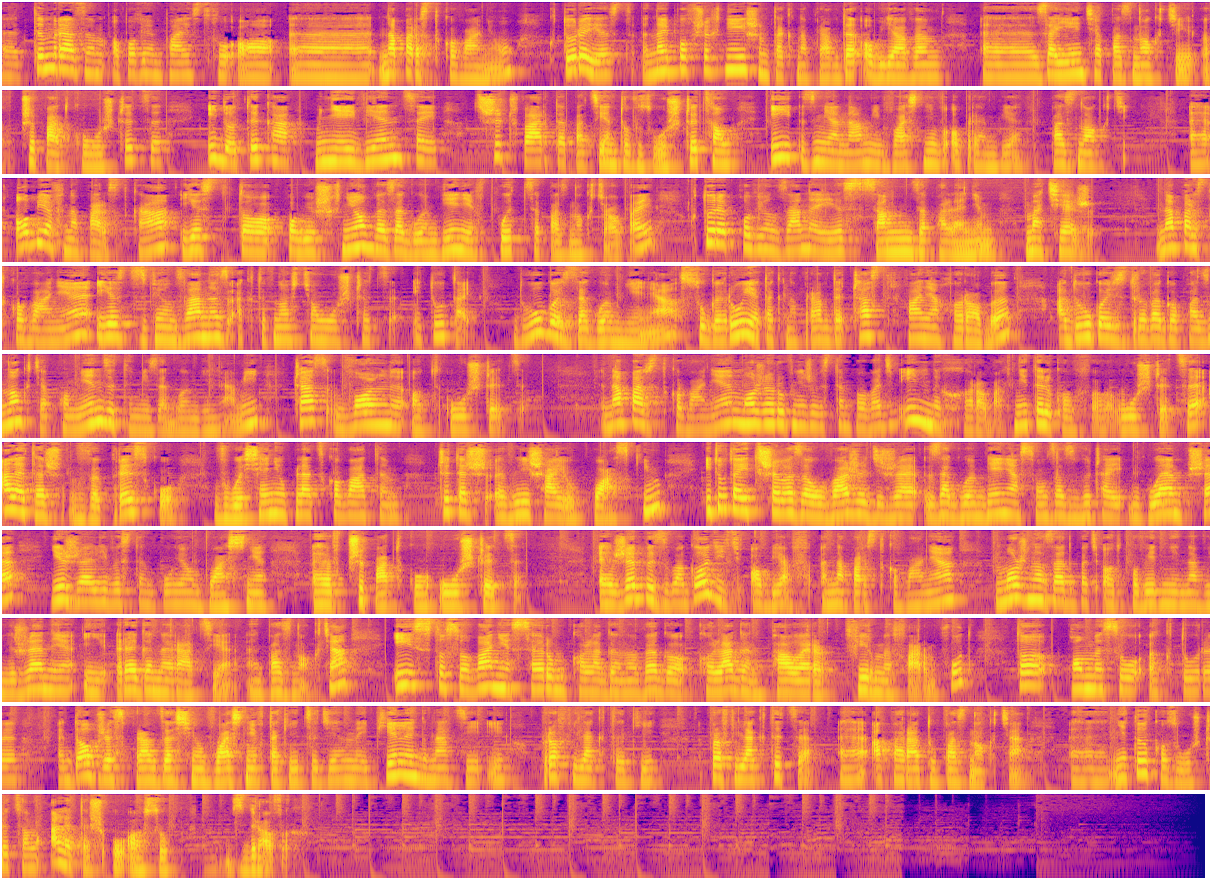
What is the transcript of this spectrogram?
E, tym razem opowiem Państwu o e, naparstkowaniu, który jest najpowszechniejszym tak naprawdę objawem e, zajęcia paznokci w przypadku łuszczycy i dotyka mniej więcej 3 czwarte pacjentów z łuszczycą i zmianami właśnie w obrębie paznokci. E, objaw naparstka jest to powierzchniowe zagłębienie w płytce paznokciowej, które powiązane jest z samym zapaleniem macierzy. Naparstkowanie jest związane z aktywnością łuszczycy i tutaj długość zagłębienia sugeruje tak naprawdę czas trwania choroby, a długość zdrowego paznokcia pomiędzy tymi zagłębieniami czas wolny od łuszczycy. Naparstkowanie może również występować w innych chorobach, nie tylko w łuszczycy, ale też w wyprysku, w łysieniu plackowatym, czy też w liszaju płaskim. I tutaj trzeba zauważyć, że zagłębienia są zazwyczaj głębsze, jeżeli występują właśnie e, w przypadku łuszczycy. E, żeby złagodzić objaw naparstkowania, można zadbać o odpowiednie nawilżenie i regenerację e, paznokcia i stosowanie serum kolagenowego Collagen Power firmy Farmfood to pomysł, e, który dobrze sprawdza się właśnie w takiej codziennej pielęgnacji i profilaktyki, profilaktyce aparatu paznokcia, nie tylko z łuszczycą, ale też u osób zdrowych.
